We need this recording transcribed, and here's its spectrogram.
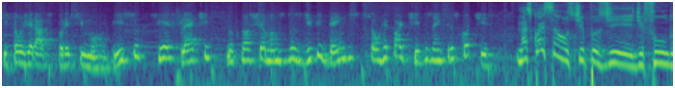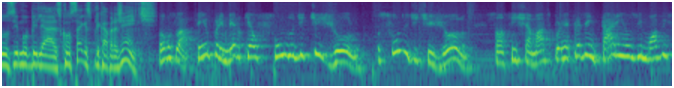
que são gerados por esse imóvel. Isso se reflete no que nós chamamos dos dividendos que são repartidos entre os cotistas. Mas quais são os tipos de, de fundos imobiliários? Consegue explicar pra gente? Vamos lá, tem o primeiro que é o fundo de tijolo. Os fundos de tijolo são assim chamados por representarem os imóveis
